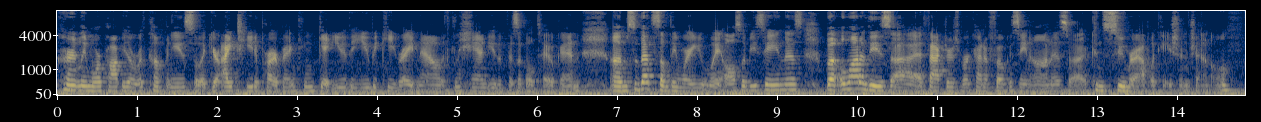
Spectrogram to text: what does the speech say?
currently more popular with companies. So like your IT department can get you the YubiKey right now. It can hand you the physical token. Um, so that's something where you might also be seeing this. But a lot of these uh, factors we're kind of focusing on as a consumer application channel channel.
